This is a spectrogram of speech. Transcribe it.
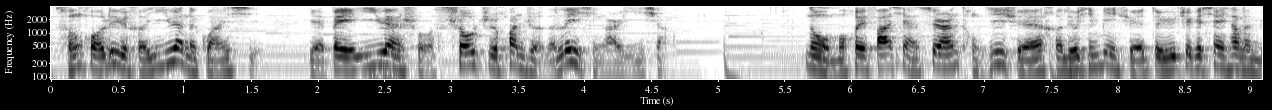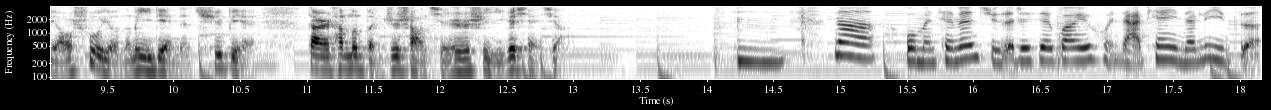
存活率和医院的关系也被医院所收治患者的类型而影响。那我们会发现，虽然统计学和流行病学对于这个现象的描述有那么一点的区别，但是它们本质上其实是一个现象。那我们前面举的这些关于混杂偏移的例子，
